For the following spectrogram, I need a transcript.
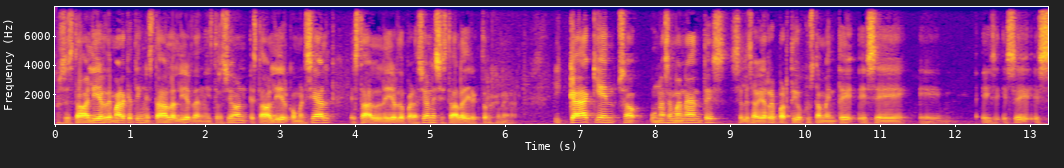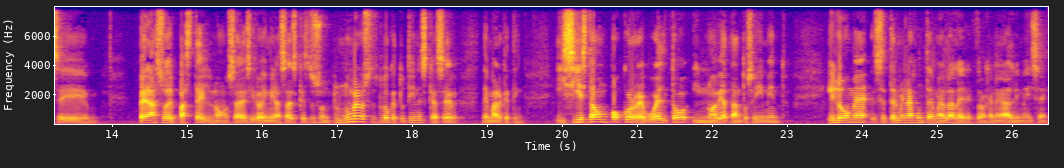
pues estaba el líder de marketing, estaba la líder de administración, estaba el líder comercial, estaba la líder de operaciones y estaba la directora general. Y cada quien, o sea, una semana antes se les había repartido justamente ese... Ese, ese pedazo de pastel, ¿no? O sea, decir, oye, mira, sabes que estos son tus números, esto es lo que tú tienes que hacer de marketing. Y sí estaba un poco revuelto y no había tanto seguimiento. Y luego me, se termina la junta y me habla la directora general y me dice,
